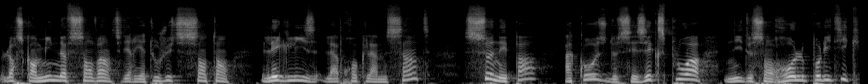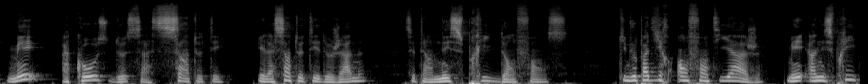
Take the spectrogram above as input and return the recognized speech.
lorsqu'en 1920, c'est-à-dire il y a tout juste 100 ans, l'Église la proclame sainte, ce n'est pas à cause de ses exploits, ni de son rôle politique, mais à cause de sa sainteté. Et la sainteté de Jeanne, c'est un esprit d'enfance, qui ne veut pas dire enfantillage, mais un esprit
